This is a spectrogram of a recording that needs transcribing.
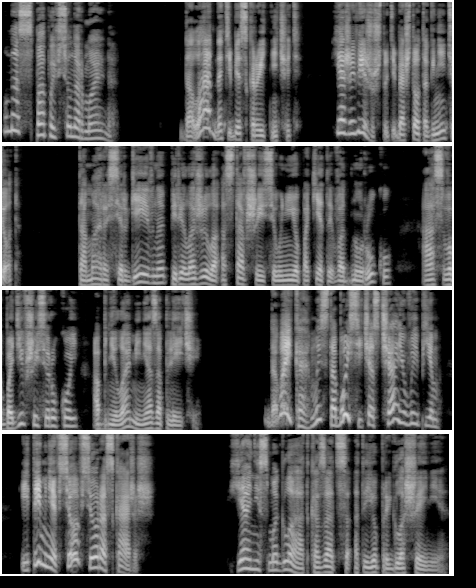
у нас с папой все нормально». «Да ладно тебе скрытничать. Я же вижу, что тебя что-то гнетет». Тамара Сергеевна переложила оставшиеся у нее пакеты в одну руку, а освободившейся рукой обняла меня за плечи. Давай-ка мы с тобой сейчас чаю выпьем, и ты мне все-все расскажешь. Я не смогла отказаться от ее приглашения.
